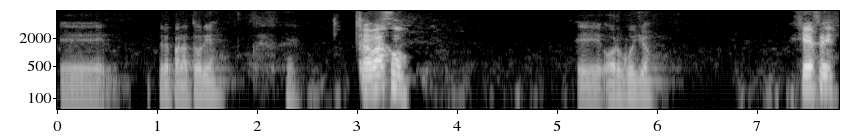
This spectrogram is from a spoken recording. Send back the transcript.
Eh, preparatoria. Trabajo. Eh, orgullo. Jefe.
